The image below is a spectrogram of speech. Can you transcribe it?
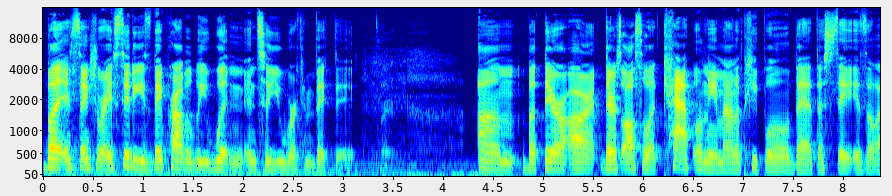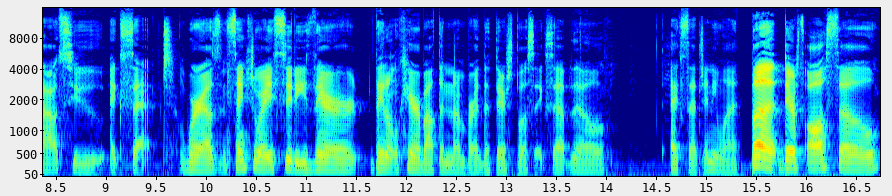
But in sanctuary cities, they probably wouldn't until you were convicted. Um, but there are there's also a cap on the amount of people that the state is allowed to accept. Whereas in sanctuary cities, they're they don't care about the number that they're supposed to accept. They'll accept anyway. But there's also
